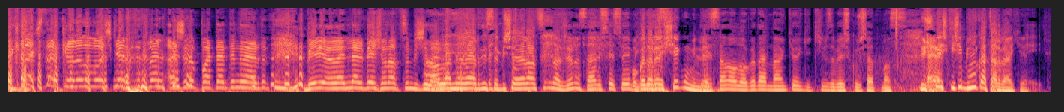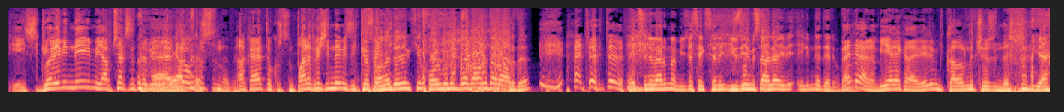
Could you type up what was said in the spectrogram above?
Arkadaşlar kanalıma hoş geldiniz. Ben aşının patentini verdim. Beni övenler 5-10 atsın bir şeyler. Allah ne verdiyse bir şeyler atsınlar canım. Sana bir şey söyleyeyim O kadar eşek mi millet? İnsanoğlu o kadar nankör ki kimse 5 kuruş atmaz. 3-5 Evet. kişi büyük atar belki. E, görevin değil mi? Yapacaksın tabii. İler bir de okursun. tabii. Hakaret okursun. Para peşinde misin köpek? Sonra dedim ki formülün devamı da vardı. tabii tabii. Hepsini vermem. %80'i 120'si hala evi- elimde derim. Ben de vermem. Bir yere kadar veririm. Kalanını çözün derim. Ya,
